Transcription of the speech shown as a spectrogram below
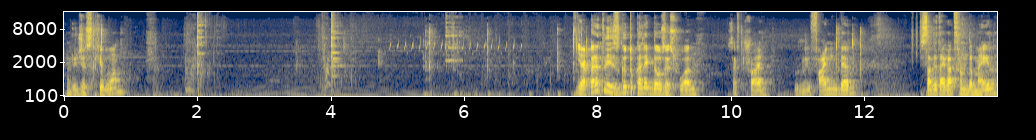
Can we just kill one? Yeah, apparently it's good to collect those as well. So I've tried refining them. Stuff that I got from the mail.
